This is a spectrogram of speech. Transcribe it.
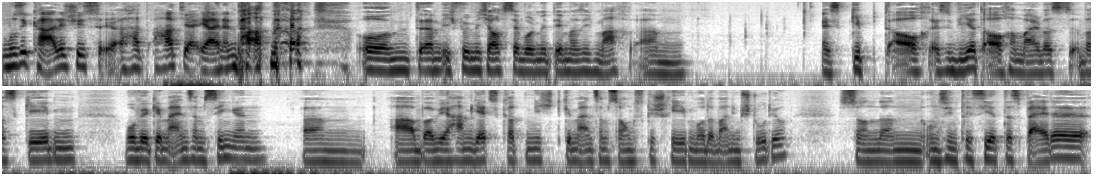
musikalisch ist, hat, hat ja er einen Partner und ähm, ich fühle mich auch sehr wohl mit dem, was ich mache. Ähm, es gibt auch, es wird auch einmal was, was geben, wo wir gemeinsam singen, ähm, aber wir haben jetzt gerade nicht gemeinsam Songs geschrieben oder waren im Studio, sondern uns interessiert das beide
